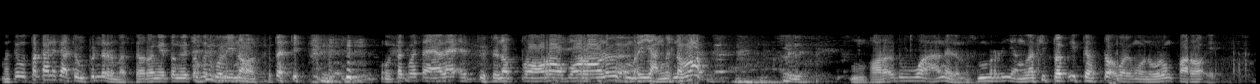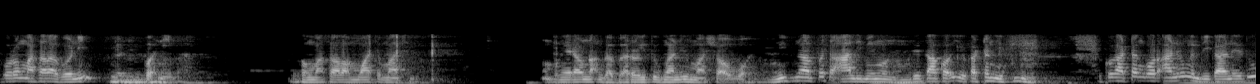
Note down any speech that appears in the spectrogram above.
Mesti utek kan kadung bener Mas, orang ngitung-ngitung wis kulino. Tadi utek wis elek dudono poro-poro wis meriang wis napa? Faro itu wangi lah, Mas meriang lagi bab idah tok koyo ngono urung faraid. Urung masalah goni, goni. Urung masalah macam-macam. Pengira nak baru hitungan itu masya Allah. Ini kenapa sealim ngono? Ditakok iya kadang ya bingung. Kadang Quran itu ngendikane itu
